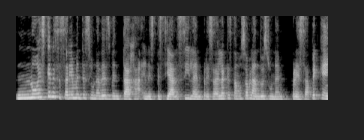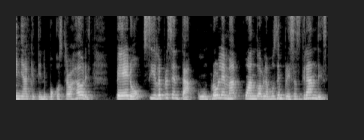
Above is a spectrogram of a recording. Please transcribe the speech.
No es que necesariamente sea una desventaja, en especial si la empresa de la que estamos hablando es una empresa pequeña que tiene pocos trabajadores pero sí representa un problema cuando hablamos de empresas grandes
